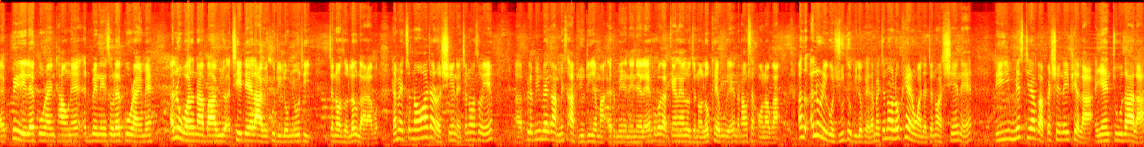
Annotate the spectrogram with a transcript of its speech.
အဲပေးတွေလည်းကိုယ်တိုင်ထောင်တယ် admin တွေဆိုလည်းကိုယ်တိုင်ပဲအဲ့လိုဝါသနာပါပြီးတော့အခြေတဲလာပြီးခုဒီလိုမျိုးထိ ကျွန်တော်ဆိုလောက်လာတာပေါ့ဒါပေမဲ့ကျွန်တော်ကကြတော့ရှင်းတယ်ကျွန်တော်ဆိုရင်ဖိလစ်ပင်းဘက်က Miss Up Beauty ရမှာ admin အနေနဲ့လည်းဟိုဘက်ကကန်လန်းလို့ကျွန်တော်လုပ်ခဲ့မှုတယ်2019လောက်ကအဲ့ဆိုအဲ့လိုတွေကိုယူတူပြီးလုပ်ခဲ့ဒါပေမဲ့ကျွန်တော်လုပ်ခဲ့တော့ကကျွန်တော်ကရှင်းတယ်ဒီ Miss တယောက်က passionate ဖြစ်လားအရန်ကြိုးစားလား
